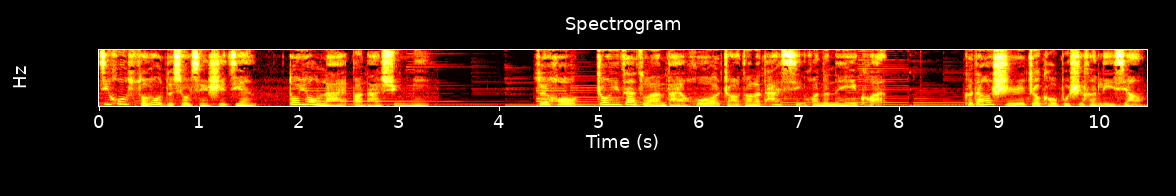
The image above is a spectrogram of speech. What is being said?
几乎所有的休闲时间。都用来帮他寻觅，最后终于在左岸百货找到了他喜欢的那一款，可当时折扣不是很理想，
